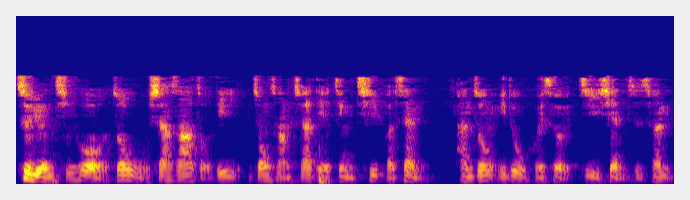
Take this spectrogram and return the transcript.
智源期货周五下杀走低，中场下跌近七 percent，盘中一度回测季线支撑。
